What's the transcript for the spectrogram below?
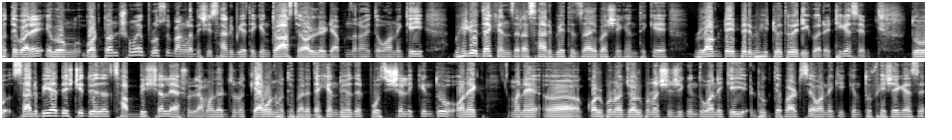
হতে পারে এবং বর্তমান সময়ে প্রচুর বাংলাদেশি সার্বিয়াতে কিন্তু আছে। অলরেডি আপনারা হয়তো অনেকেই ভিডিও দেখেন, যারা সার্বিয়াতে যায় বা সেখান থেকে ব্লগ টাইপের ভিডিও তৈরি করে, ঠিক আছে? তো সার্বিয়া দেশটি দুই হাজার ছাব্বিশ সালে আসলে আমাদের জন্য কেমন হতে পারে? দেখেন দু হাজার পঁচিশ সালে কিন্তু অনেক মানে কল্পনা জল্পনা শেষে কিন্তু অনেকেই ঢুকতে পারছে অনেকেই কিন্তু ফেসে গেছে।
